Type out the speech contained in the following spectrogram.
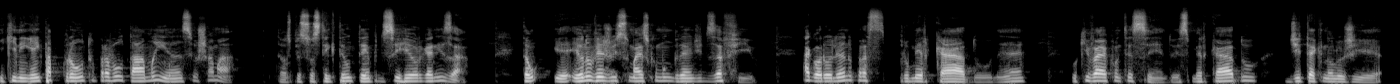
e que ninguém está pronto para voltar amanhã se eu chamar. Então as pessoas têm que ter um tempo de se reorganizar. Então, eu não vejo isso mais como um grande desafio. Agora, olhando para o mercado, né, o que vai acontecendo? Esse mercado de tecnologia,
